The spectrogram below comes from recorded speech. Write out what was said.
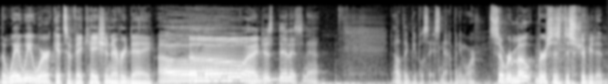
the way we work, it's a vacation every day. Oh. Oh, I just did it. Snap. I don't think people say snap anymore. So remote versus distributed.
